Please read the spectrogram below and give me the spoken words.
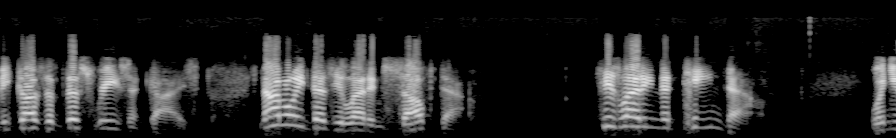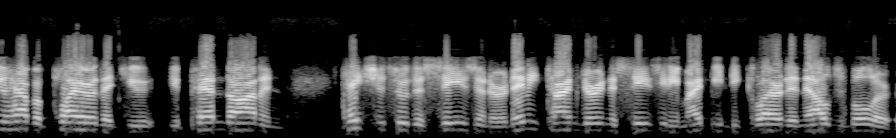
because of this reason, guys. Not only does he let himself down, he's letting the team down. When you have a player that you depend on and takes you through the season, or at any time during the season, he might be declared ineligible or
